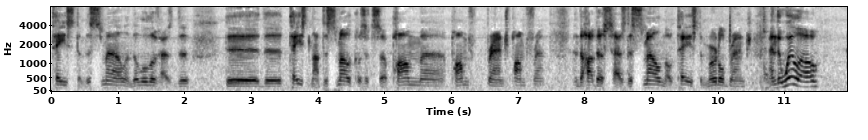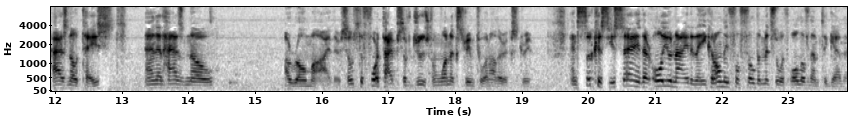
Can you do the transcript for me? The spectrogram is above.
taste and the smell, and the Lulav has the the the taste, not the smell, because it's a palm uh, palm branch, palm frond. And the Hadis has the smell, no taste, the myrtle branch. And the willow has no taste, and it has no aroma either. So it's the four types of Jews from one extreme to another extreme. And Sukkot, you say, they're all united and you can only fulfill the mitzvah with all of them together.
